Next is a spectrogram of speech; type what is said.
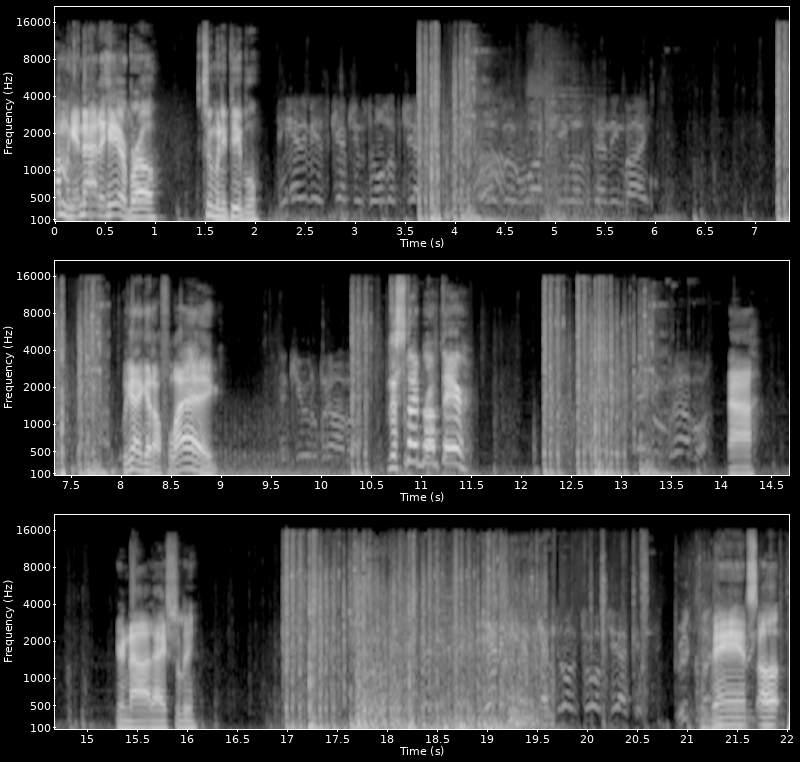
I'm getting out of here, bro. It's too many people. We gotta get a flag. The sniper up there! Nah. You're not, actually. Advance up.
